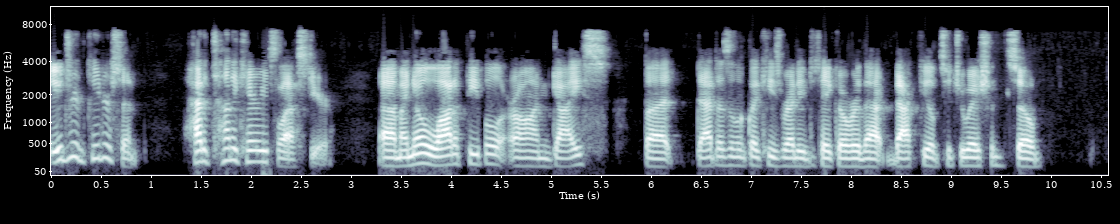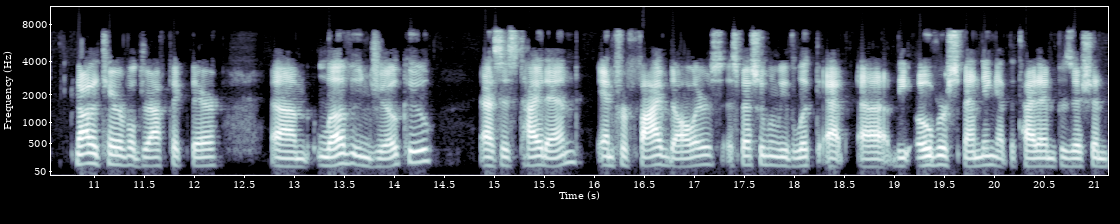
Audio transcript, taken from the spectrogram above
Adrian Peterson had a ton of carries last year. Um, I know a lot of people are on Guice, but that doesn't look like he's ready to take over that backfield situation. So, not a terrible draft pick there. Um, love Njoku as his tight end, and for five dollars, especially when we've looked at uh, the overspending at the tight end position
